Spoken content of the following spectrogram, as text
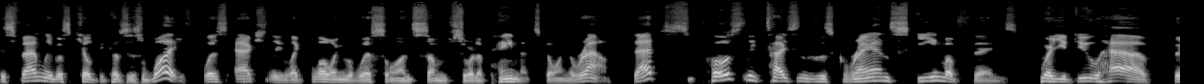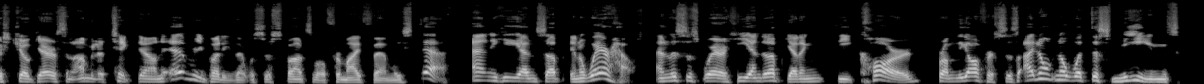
his family was killed because his wife was actually like blowing the whistle on some sort of payments going around. That supposedly ties into this grand scheme of things where you do have this Joe Garrison, I'm going to take down everybody that was responsible for my family's death. And he ends up in a warehouse. And this is where he ended up getting the card from the officer. Says, I don't know what this means,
